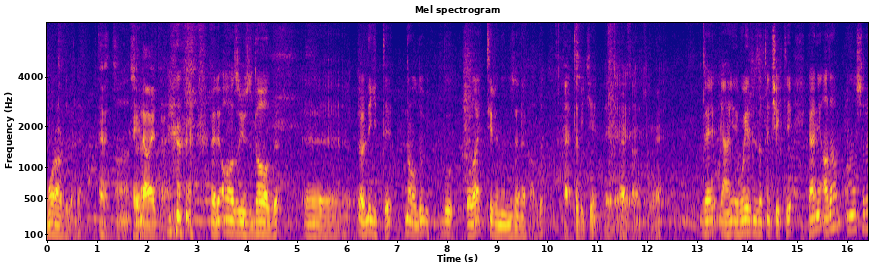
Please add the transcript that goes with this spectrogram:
Morardı böyle. Evet. Aa, sonra- Heyla. Öyle ağzı yüzü dağıldı. Ee, öldü gitti. Ne oldu? Bu olay Tyrion'un üzerine kaldı. Evet. Tabii ki. Ee, Her zamanki gibi. Ve yani bu herifin zaten çektiği. Yani adam ondan sonra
